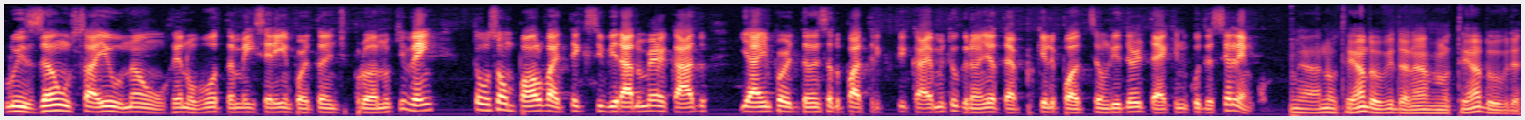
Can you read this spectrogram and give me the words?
Luizão saiu, não renovou, também seria importante para o ano que vem. Então o São Paulo vai ter que se virar no mercado e a importância do Patrick ficar é muito grande, até porque ele pode ser um líder técnico desse elenco. É, não tenha dúvida, né? Não tenha dúvida.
